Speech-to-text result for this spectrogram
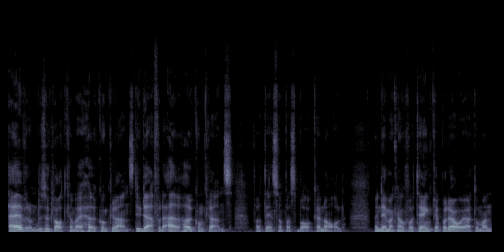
Även om det såklart kan vara hög konkurrens. Det är därför det är hög konkurrens. För att det är en så pass bra kanal. Men det man kanske får tänka på då är att om man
